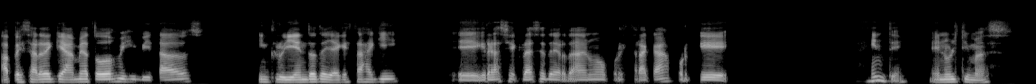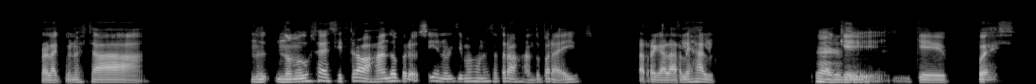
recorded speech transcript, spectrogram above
a pesar de que ame a todos mis invitados, incluyéndote ya que estás aquí. Eh, gracias, gracias de verdad de nuevo por estar acá, porque la gente, en últimas, para la que uno está, no, no me gusta decir trabajando, pero sí, en últimas uno está trabajando para ellos, para regalarles algo. Claro, sí. que, que pues,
